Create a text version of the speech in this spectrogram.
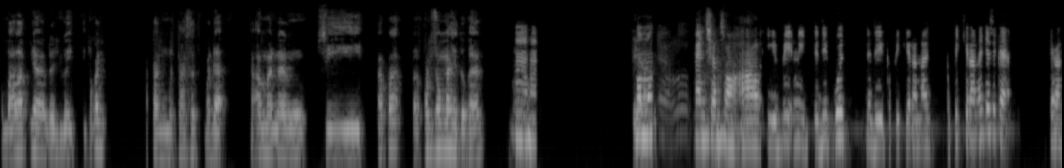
pembalapnya dan juga itu kan akan bertranslate kepada keamanan si apa eh, konsumen itu kan. hmm. Mhm. ya Ngomong eh, lu mention soal EV nih, jadi gue jadi kepikiran aja, kepikiran aja sih kayak pikiran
